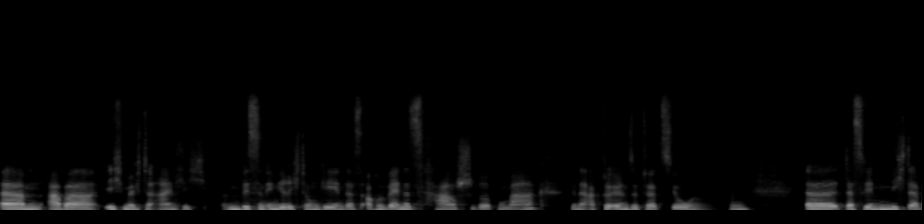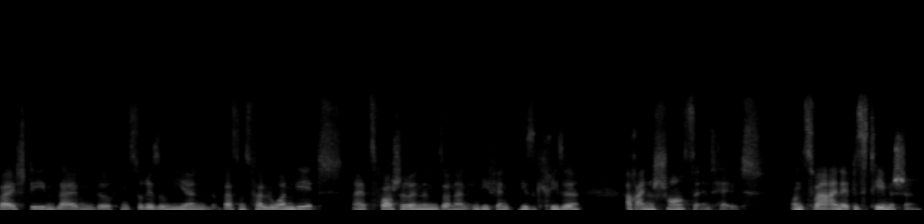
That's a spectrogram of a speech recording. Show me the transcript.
Ähm, aber ich möchte eigentlich ein bisschen in die Richtung gehen, dass auch wenn es harsch wirken mag in der aktuellen Situation, dass wir nicht dabei stehen bleiben dürfen, zu resumieren, was uns verloren geht als Forscherinnen, sondern inwiefern diese Krise auch eine Chance enthält, und zwar eine epistemische.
